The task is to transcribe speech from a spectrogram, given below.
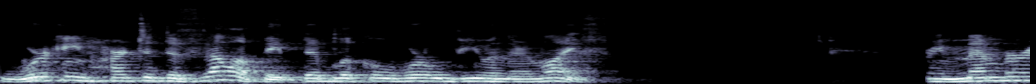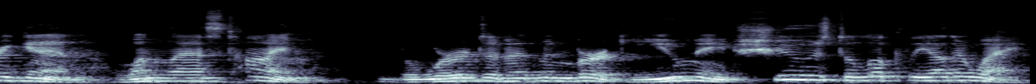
working hard to develop a biblical worldview in their life. Remember again, one last time, the words of Edmund Burke you may choose to look the other way,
